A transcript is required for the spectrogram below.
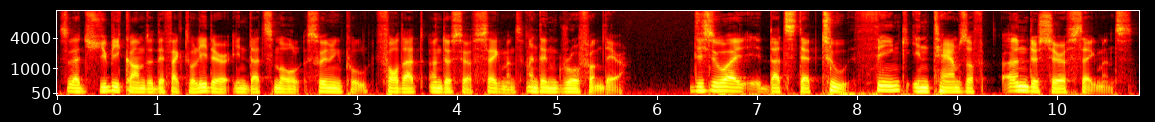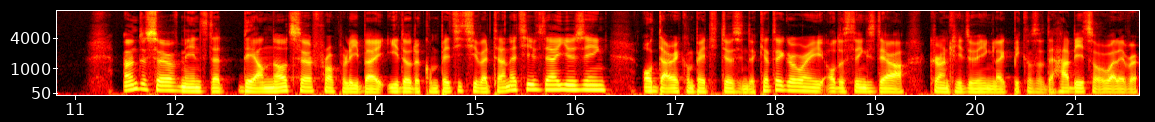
so that you become the de facto leader in that small swimming pool for that underserved segment and then grow from there. This is why that's step two. Think in terms of underserved segments. Underserved means that they are not served properly by either the competitive alternatives they are using or direct competitors in the category or the things they are currently doing, like because of the habits or whatever,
